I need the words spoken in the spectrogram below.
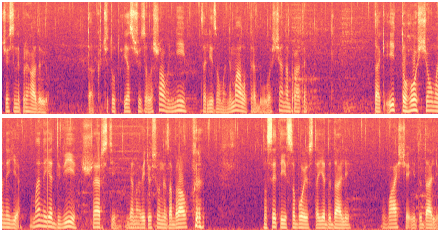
Щось я не пригадую. Так, чи тут я щось залишав? Ні. Заліза у мене мало, треба було ще набрати. Так, і того, що у мене є. У мене є дві шерсті. Я навіть усю не забрав. Носити її з собою стає дедалі важче і дедалі.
